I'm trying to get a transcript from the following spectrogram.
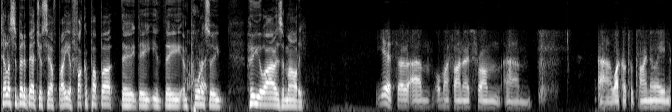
Tell us a bit about yourself, bro. Your whakapapa, the the the importance of who you are as a Maori. Yeah, so um, all my whānau's from um, uh, Waikato Tainui,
